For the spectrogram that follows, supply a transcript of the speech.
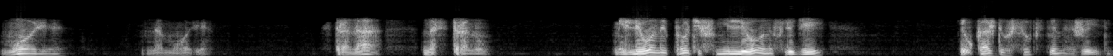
Море на море. Страна на страну. Миллионы против миллионов людей, и у каждого собственная жизнь,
